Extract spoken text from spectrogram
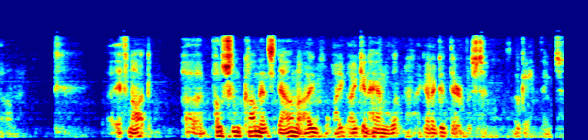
Um, if not, uh, post some comments down. I, I, I can handle it. I got a good therapist. Okay, thanks.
